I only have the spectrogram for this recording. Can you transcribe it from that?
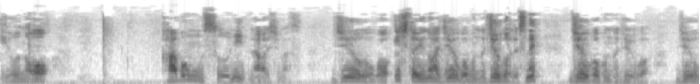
いうのを過分数に直します。15 1というのは15分の15ですね。15分の15。15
